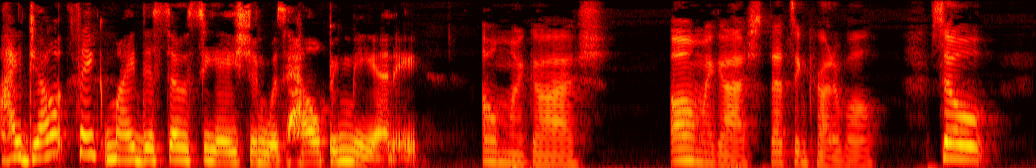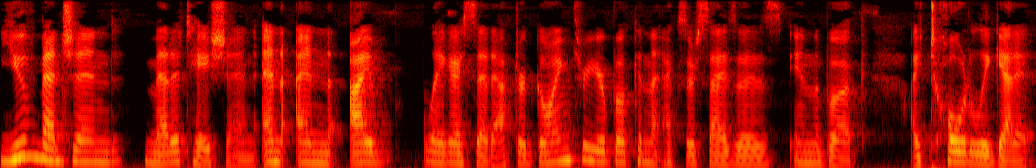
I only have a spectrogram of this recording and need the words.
I don't think my dissociation was helping me any. Oh my gosh. Oh my gosh. That's incredible. So you've mentioned meditation and, and I, like I said, after going through your book and the exercises in the book, I totally get it.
